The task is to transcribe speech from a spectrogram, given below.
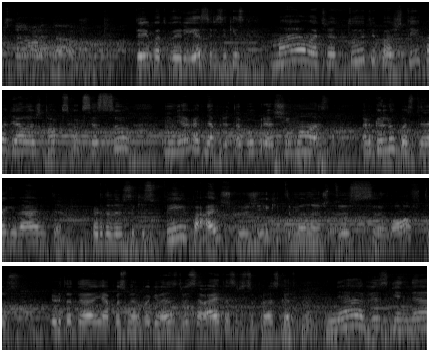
18 žmonių. Taip atvarys ir sakys, mama, čia tu, tipo, štai kodėl aš toks, koks esu, niekad nepritapau prie šeimos ar galiu pas tave gyventi? Ir tada aš sakysiu, taip, aišku, užėjkit į mano šitus loftus. Ir tada jie pas mane pagyvens dvi savaitės ir supras, kad ne, visgi ne,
